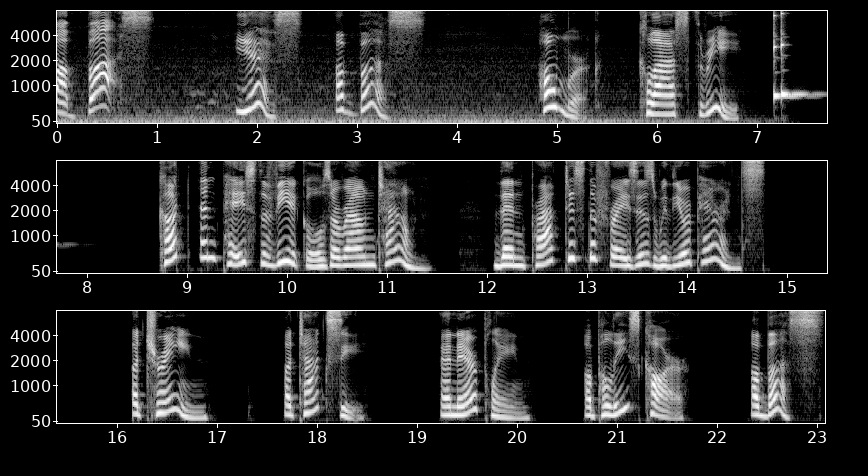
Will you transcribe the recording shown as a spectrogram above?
a bus. Yes, a bus. Homework, Class 3. Cut and paste the vehicles around town. Then practice the phrases with your parents. A train, a taxi, an airplane, a police car, a bus.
